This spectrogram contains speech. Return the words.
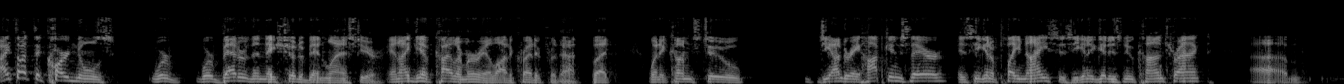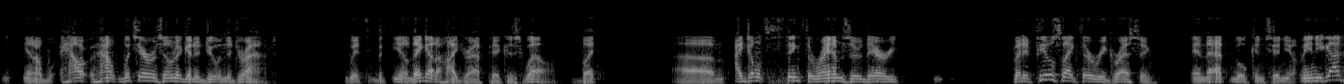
I thought the Cardinals were were better than they should have been last year, and I give Kyler Murray a lot of credit for that. But when it comes to DeAndre Hopkins, there is he going to play nice? Is he going to get his new contract? Um, you know how how what's Arizona going to do in the draft? With, with you know they got a high draft pick as well, but um, I don't think the Rams are there. But it feels like they're regressing and that will continue. I mean, you got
